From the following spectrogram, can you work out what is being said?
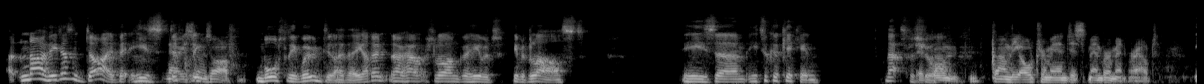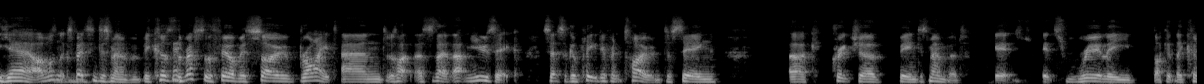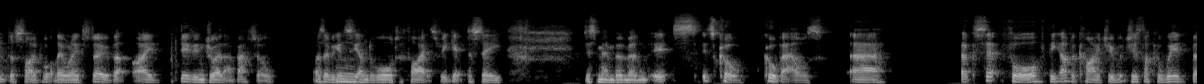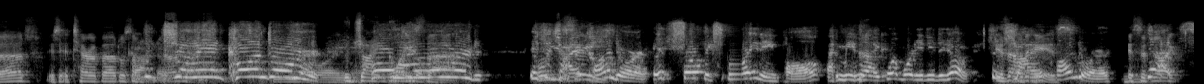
uh, No, he doesn't die, but he's No, he definitely swims off. mortally wounded. I think. I don't know how much longer he would he would last. He's um, he took a kick in, that's for They've sure. gone, gone the Ultraman dismemberment route. Yeah, I wasn't expecting dismemberment because the rest of the film is so bright and it was like as I said, that music sets a completely different tone to seeing a creature being dismembered. It's it's really like they couldn't decide what they wanted to do, but I did enjoy that battle. As we get to see Mm. underwater fights, we get to see dismemberment. It's it's cool, cool battles. Uh, except for the other kaiju, which is like a weird bird. Is it a terror bird or something? The giant condor! The giant oh my condor. Word! It's What a giant see? condor. It's self-explaining, Paul. I mean, like, what more do you need to know? It's a Is that it giant condor. It's a yes. giant.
